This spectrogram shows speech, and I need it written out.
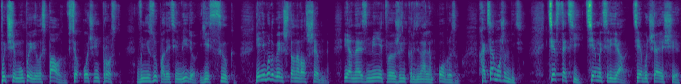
почему появилась пауза? Все очень просто. Внизу под этим видео есть ссылка. Я не буду говорить, что она волшебная, и она изменит твою жизнь кардинальным образом. Хотя, может быть. Те статьи, те материалы, те обучающие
